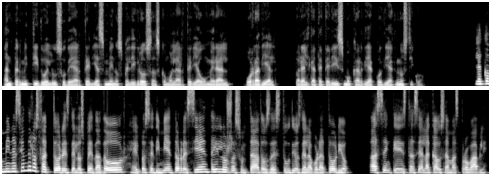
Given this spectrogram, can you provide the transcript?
han permitido el uso de arterias menos peligrosas como la arteria humeral o radial, para el cateterismo cardíaco diagnóstico. La combinación de los factores del hospedador, el procedimiento reciente y los resultados de estudios de laboratorio hacen que esta sea la causa más probable.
